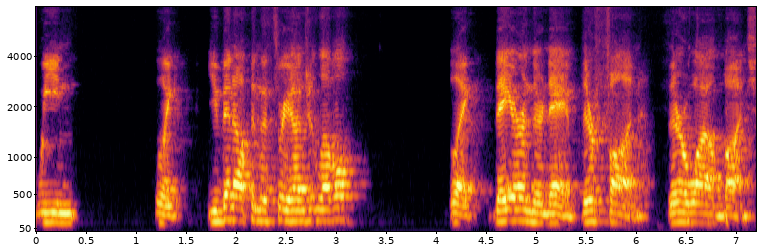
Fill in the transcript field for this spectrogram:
we like you've been up in the 300 level? Like they earn their name. They're fun. They're a wild bunch.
